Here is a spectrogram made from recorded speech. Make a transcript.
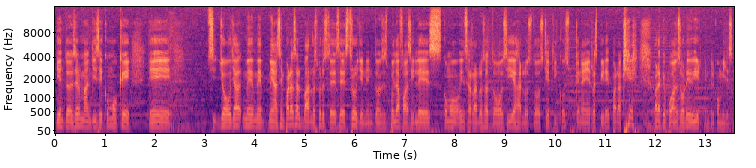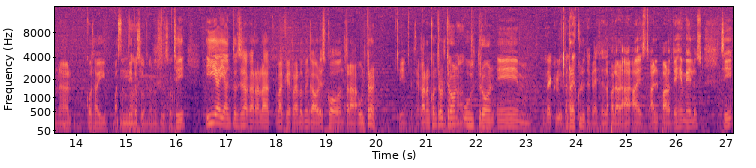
Y entonces el man dice como que. eh, si- yo ya me, me- me hacen para salvarlos, pero ustedes se destruyen. Entonces, pues la fácil es como encerrarlos a todos y dejarlos todos quieticos, que nadie respire para que para que puedan sobrevivir, entre comillas, una cosa ahí bastante Más o lógica. Sí. Y allá entonces agarra la, la guerra de los Vengadores contra Ultron. Sí, entonces se agarran contra Ultron. Ajá. Ultron em, Recluta. recluta, gracias a la palabra, a- a est- al par de gemelos, ¿sí?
